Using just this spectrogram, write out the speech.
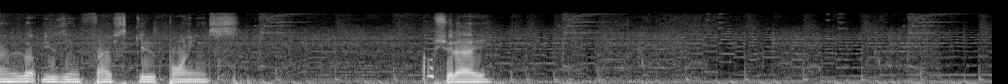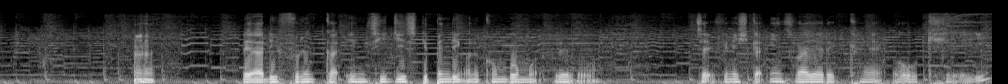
unlock using 5 skill points. How should I? Hmm. there are different cut-in CGs depending on the combo mode level. Check finish cut-ins via the cat. Okay.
